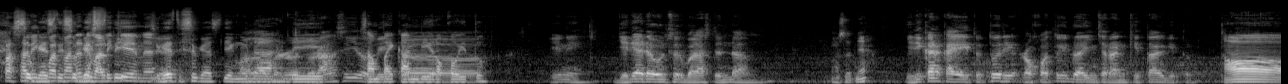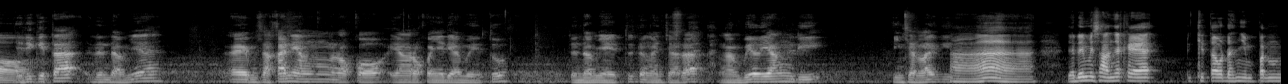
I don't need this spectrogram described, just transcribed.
rasa nikmat mana dibalikin ya. sugesti sugesti yang Kalau udah disampaikan di rokok itu. Ini. Jadi ada unsur balas dendam. maksudnya? Jadi kan kayak itu tuh di rokok tuh udah inceran kita gitu. oh. Jadi kita dendamnya eh misalkan yang rokok yang rokoknya diambil itu dendamnya itu dengan cara ngambil yang diincar lagi. ah jadi misalnya kayak kita udah nyimpen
